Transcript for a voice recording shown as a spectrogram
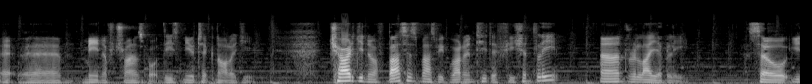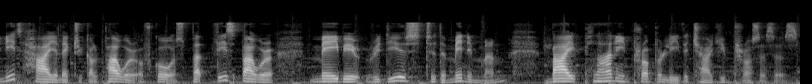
uh, uh, mean of transport, this new technology. Charging of buses must be guaranteed efficiently and reliably. So you need high electrical power, of course, but this power may be reduced to the minimum by planning properly the charging processes.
